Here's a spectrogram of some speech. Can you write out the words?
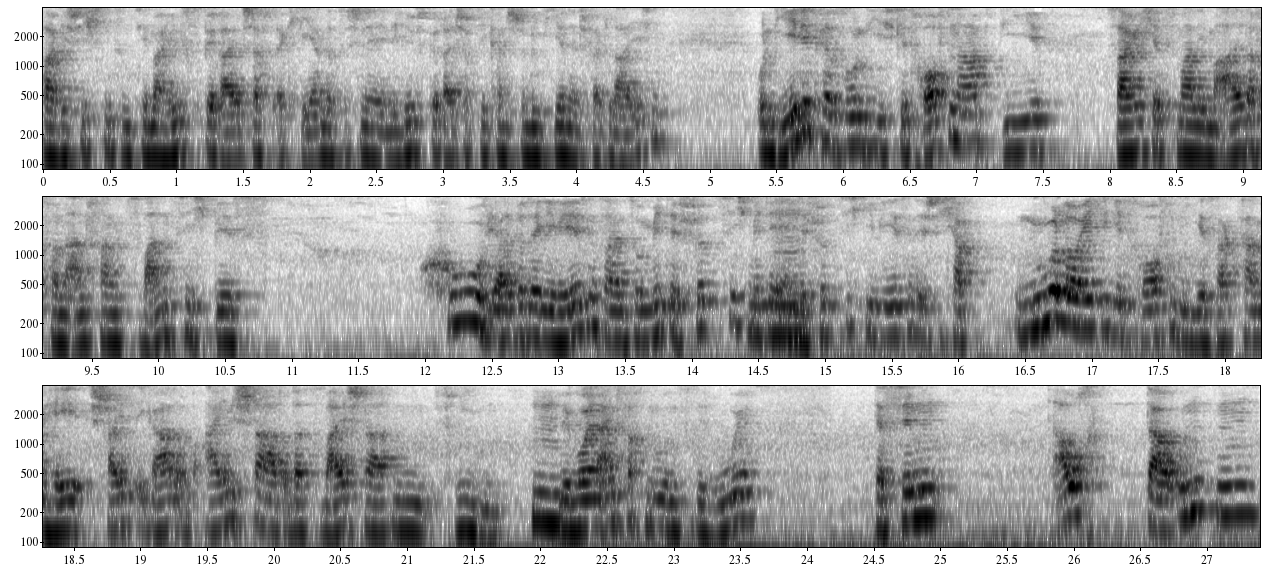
paar Geschichten zum Thema Hilfsbereitschaft erklären. Das ist eine, eine Hilfsbereitschaft, die kannst du mit hier nicht vergleichen. Und jede Person, die ich getroffen habe, die, sage ich jetzt mal, im Alter von Anfang 20 bis, hu, wie alt wird er gewesen sein, so Mitte 40, Mitte, mhm. Ende 40 gewesen ist. Ich habe nur Leute getroffen, die gesagt haben, hey, scheißegal, ob ein Staat oder zwei Staaten Frieden. Mhm. Wir wollen einfach nur unsere Ruhe das sind auch da unten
